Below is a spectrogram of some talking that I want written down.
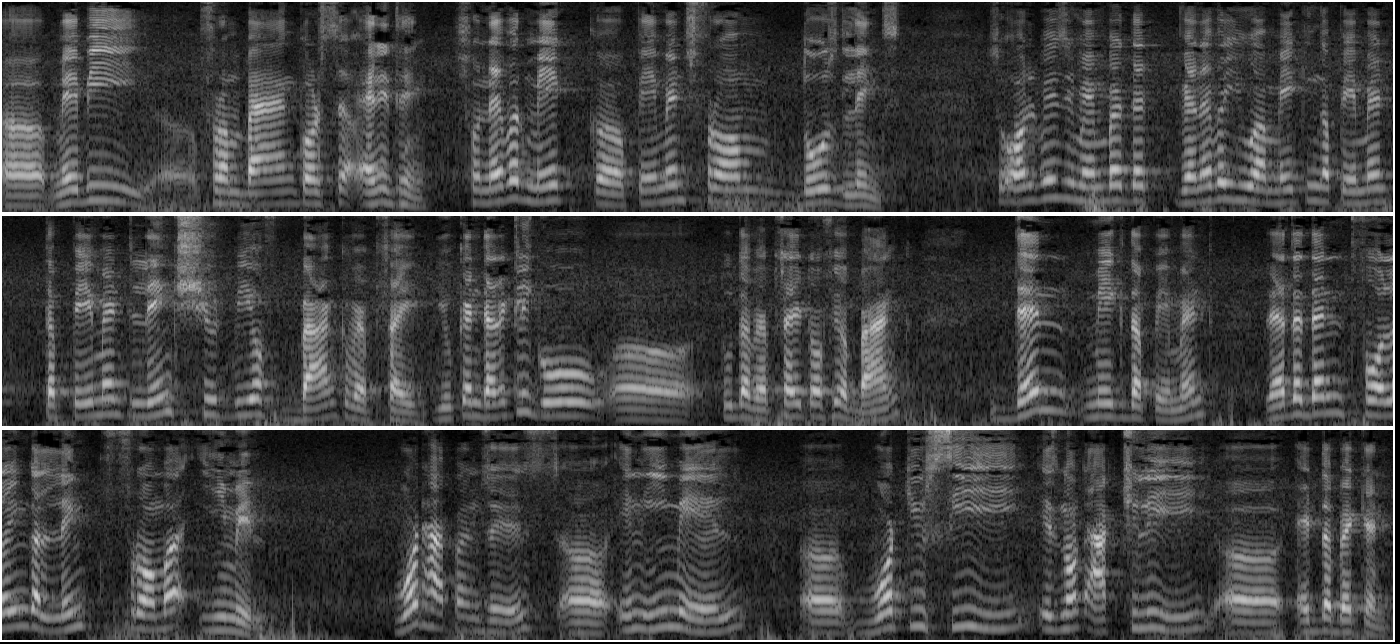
uh, maybe uh, from bank or anything. So never make uh, payments from those links. So always remember that whenever you are making a payment the payment link should be of bank website. You can directly go uh, to the website of your bank then make the payment rather than following a link from a email. What happens is uh, in email uh, what you see is not actually at the back end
